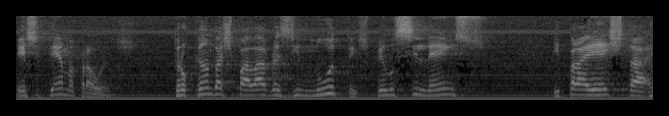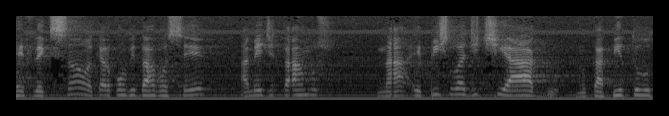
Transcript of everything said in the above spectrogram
este tema para hoje, trocando as palavras inúteis pelo silêncio. E para esta reflexão, eu quero convidar você a meditarmos na Epístola de Tiago, no capítulo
